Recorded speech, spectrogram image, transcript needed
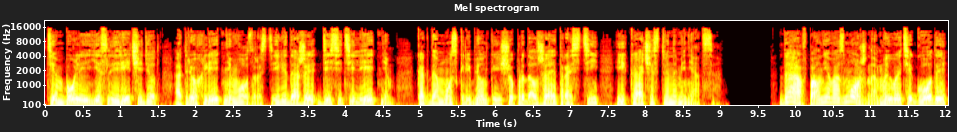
Тем более, если речь идет о трехлетнем возрасте или даже десятилетнем, когда мозг ребенка еще продолжает расти и качественно меняться. Да, вполне возможно, мы в эти годы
